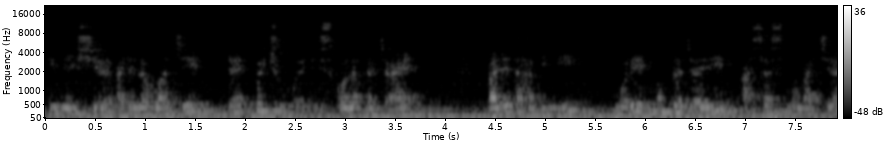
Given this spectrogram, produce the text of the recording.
di Malaysia adalah wajib dan percuma di sekolah kerajaan. Pada tahap ini, murid mempelajari asas membaca,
